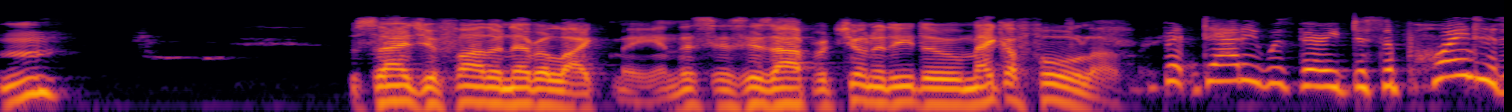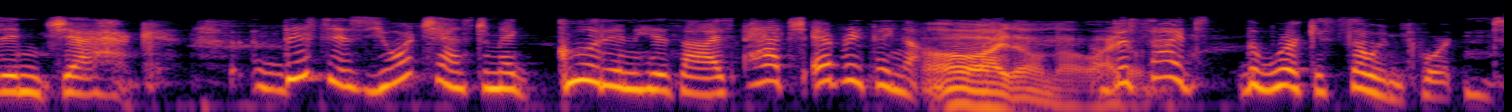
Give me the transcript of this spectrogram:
Hmm? Besides, your father never liked me, and this is his opportunity to make a fool of me. But Daddy was very disappointed in Jack. This is your chance to make good in his eyes, patch everything up. Oh, I don't know. I don't know. Besides, the work is so important.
